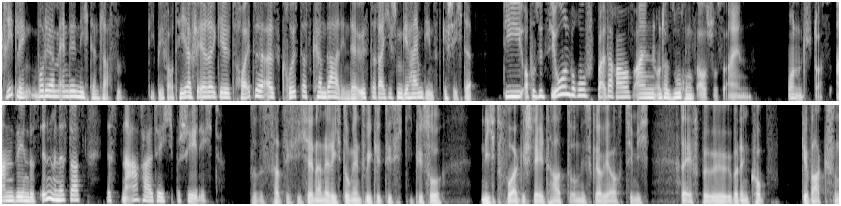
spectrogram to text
Griedling wurde am Ende nicht entlassen. Die BVT-Affäre gilt heute als größter Skandal in der österreichischen Geheimdienstgeschichte. Die Opposition beruft bald darauf einen Untersuchungsausschuss ein. Und das Ansehen des Innenministers ist nachhaltig beschädigt. Also das hat sich sicher in eine Richtung entwickelt, die sich Kickel so nicht vorgestellt hat und ist, glaube ich, auch ziemlich der FPÖ über den Kopf gewachsen.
